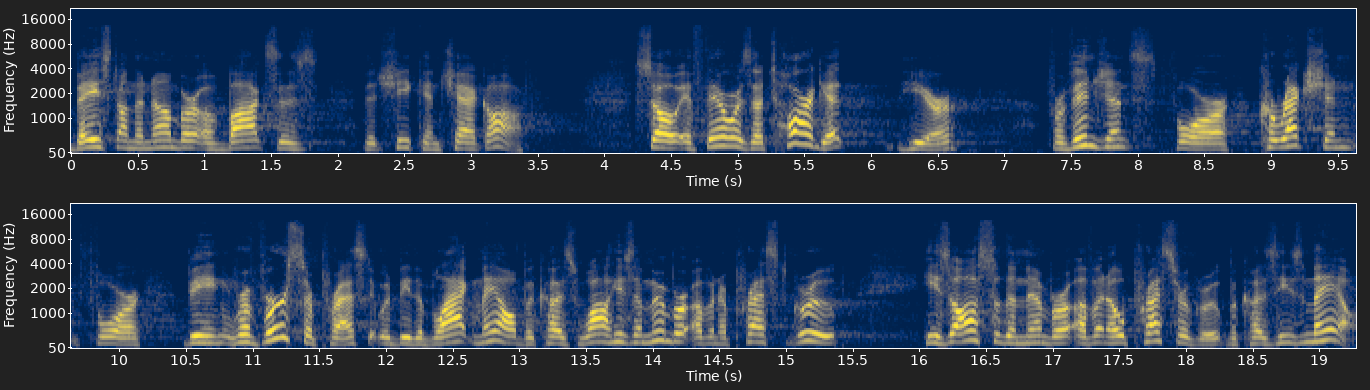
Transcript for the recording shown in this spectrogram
based on the number of boxes that she can check off. So if there was a target here for vengeance, for correction, for being reverse oppressed, it would be the black male because while he's a member of an oppressed group, he's also the member of an oppressor group because he's male.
